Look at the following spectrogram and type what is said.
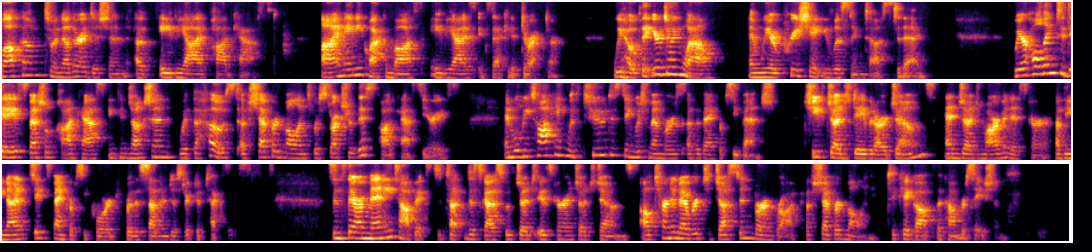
welcome to another edition of ABI Podcast. I'm Amy Quackenboss, ABI's Executive Director. We hope that you're doing well, and we appreciate you listening to us today. We are holding today's special podcast in conjunction with the host of Sheppard Mullin's Restructure This podcast series, and we'll be talking with two distinguished members of the bankruptcy bench Chief Judge David R. Jones and Judge Marvin Isgur of the United States Bankruptcy Court for the Southern District of Texas. Since there are many topics to t- discuss with Judge Isgur and Judge Jones, I'll turn it over to Justin Bernbrock of Sheppard Mullin to kick off the conversation.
